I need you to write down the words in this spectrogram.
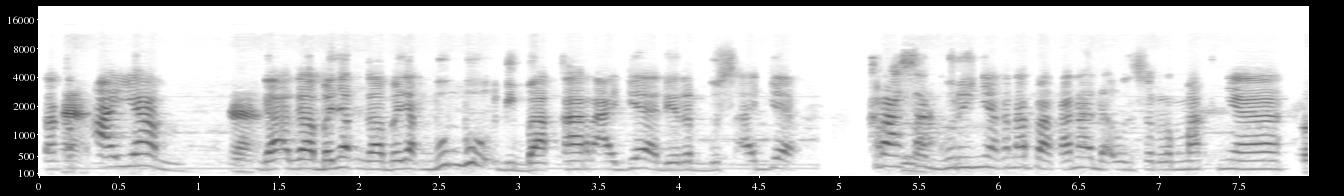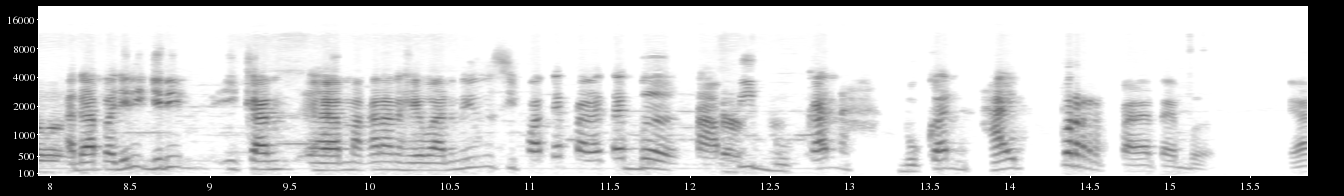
tangkap nah. ayam, nah. nggak banyak nggak banyak bumbu, dibakar aja, direbus aja kerasa nah. gurihnya kenapa karena ada unsur lemaknya oh. ada apa jadi jadi ikan eh, makanan hewan ini sifatnya palatable tapi oh. bukan bukan hyper palatable ya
